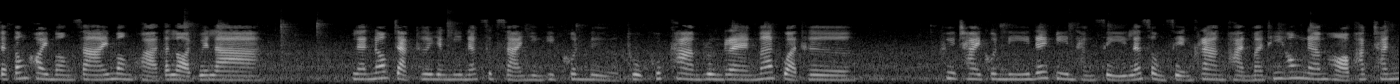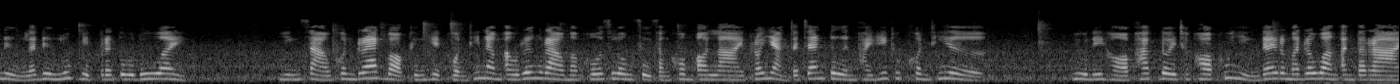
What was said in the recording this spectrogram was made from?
จะต้องคอยมองซ้ายมองขวาตลอดเวลาและนอกจากเธอยังมีนักศึกษาหญิงอีกคนหนึ่ง ถูกคุกคามรุนแรงมากกว่าเธอ คือชายคนนี้ได้ปีนถังสีและส่งเสียงครางผ่านมาที่ห้องน้ำหอพักชั้นหนึ่งและดึงลูกบิดประตูด้วย หญิงสาวคนแรกบอกถึงเหตุผลที่นำเอาเรื่องราวมาโพสต์ลงสื่อสังคมออนไลน์เพราะอยากจะแจ้งเตือนภัยให้ทุกคนที่เอออยู่ในหอพักโดยเฉพาะผู้หญิงได้ระมัดระวังอันตราย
